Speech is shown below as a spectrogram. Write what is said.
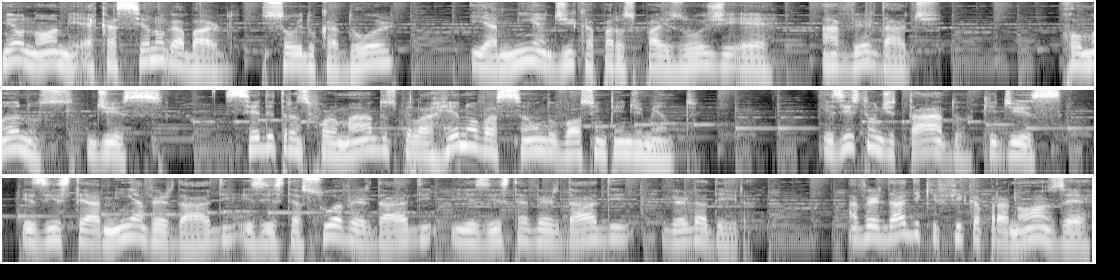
Meu nome é Cassiano Gabardo, sou educador e a minha dica para os pais hoje é a verdade. Romanos diz: Sede transformados pela renovação do vosso entendimento. Existe um ditado que diz: Existe a minha verdade, existe a sua verdade e existe a verdade verdadeira. A verdade que fica para nós é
